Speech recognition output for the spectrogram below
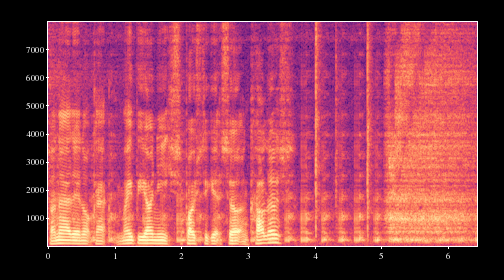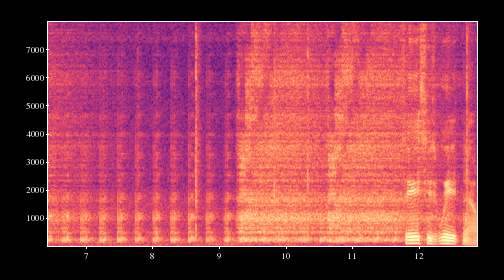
So now they're not going, maybe only supposed to get certain colours. See, this is weird now.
